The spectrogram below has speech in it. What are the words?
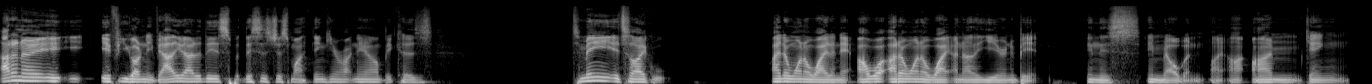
I don't know if you got any value out of this, but this is just my thinking right now because to me, it's like I don't want to wait an I don't want to wait another year and a bit in this in Melbourne. I, I am getting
